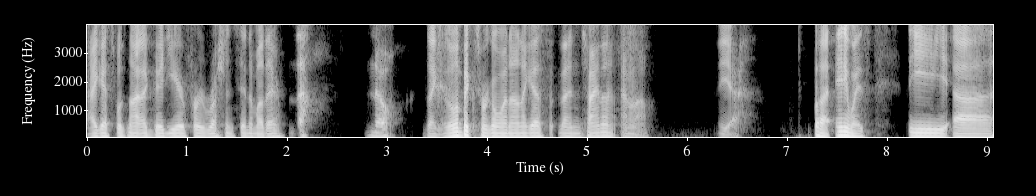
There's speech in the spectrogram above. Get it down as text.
I guess was not a good year for Russian cinema. There, no. like the Olympics were going on, I guess, in China. I don't know, Yeah. but anyways, the uh,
